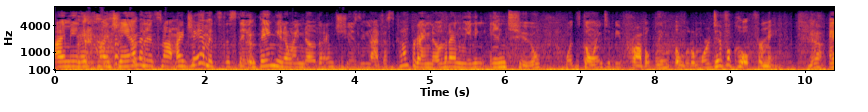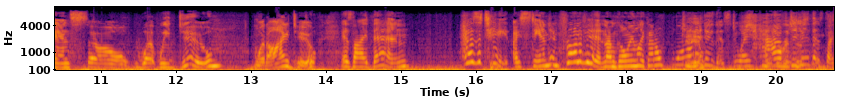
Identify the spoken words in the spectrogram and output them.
I mean, it's my jam and it's not my jam. It's the same thing. You know, I know that I'm choosing that discomfort. I know that I'm leaning into what's going to be probably a little more difficult for me. Yeah. And so, what we do, what I do, is I then hesitate. I stand in front of it and I'm going like, I don't want you? to do this. Do I Just feel the have to do this? I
